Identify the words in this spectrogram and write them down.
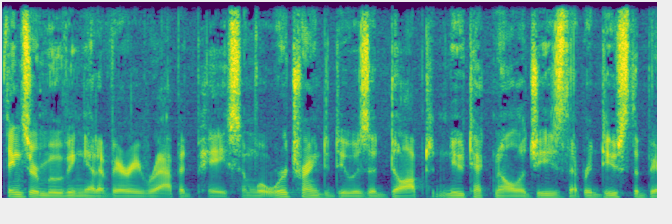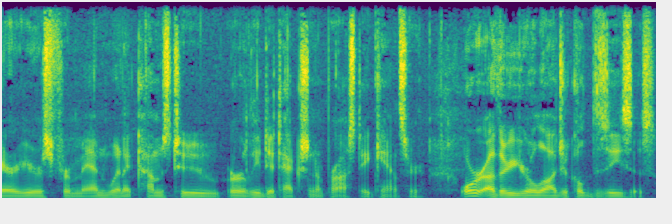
things are moving at a very rapid pace, and what we're trying to do is adopt new technologies that reduce the barriers for men when it comes to early detection of prostate cancer or other urological diseases.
